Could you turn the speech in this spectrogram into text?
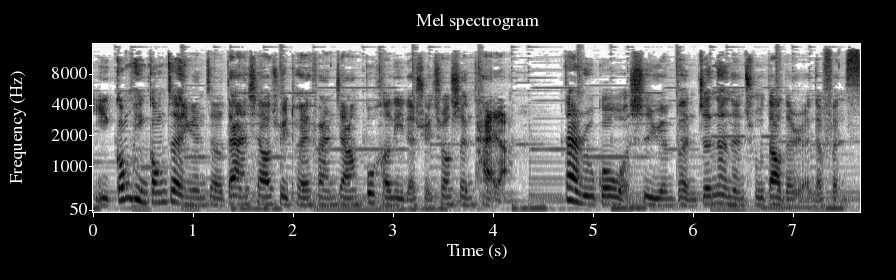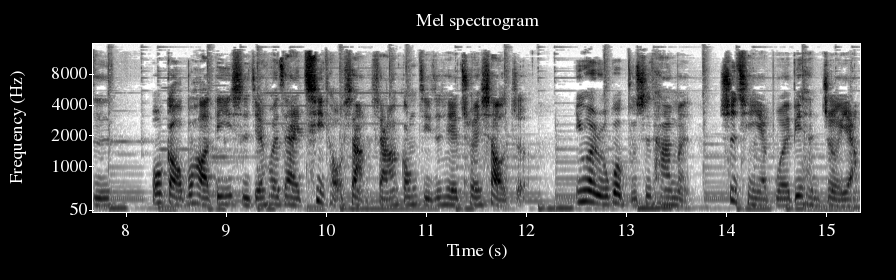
以公平公正原则，当然是要去推翻这样不合理的选秀生态啦。但如果我是原本真的能出道的人的粉丝，我搞不好第一时间会在气头上想要攻击这些吹哨者，因为如果不是他们，事情也不会变成这样。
